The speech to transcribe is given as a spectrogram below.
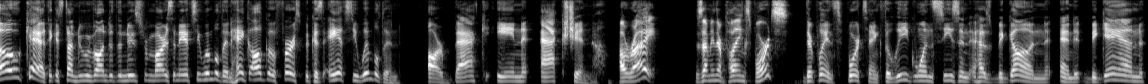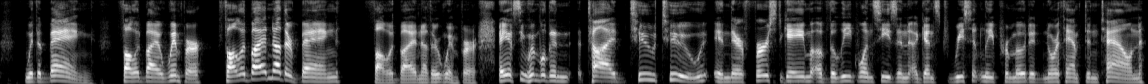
Okay, I think it's time to move on to the news from Mars and AFC Wimbledon. Hank, I'll go first because AFC Wimbledon are back in action. All right. Does that mean they're playing sports? They're playing sports, Hank. The League One season has begun, and it began with a bang, followed by a whimper, followed by another bang, followed by another whimper. AFC Wimbledon tied 2 2 in their first game of the League One season against recently promoted Northampton Town.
